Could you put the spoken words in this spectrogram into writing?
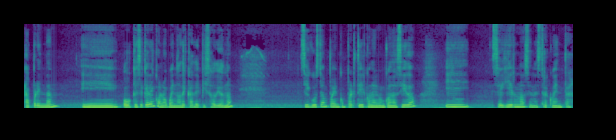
aprendan y, o que se queden con lo bueno de cada episodio, ¿no? Si gustan pueden compartir con algún conocido y seguirnos en nuestra cuenta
